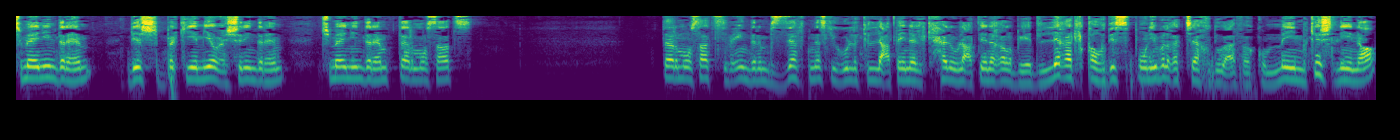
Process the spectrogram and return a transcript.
80 درهم ديال الشباكية 120 درهم. 80 درهم الترموسات. الترموسات 70 درهم بزاف. الناس كيقول لك لا عطينا الكحل ولا عطينا غير البيض. اللي غتلقاوه disponible غتاخذوا عافاكم ما يمكنش لينا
